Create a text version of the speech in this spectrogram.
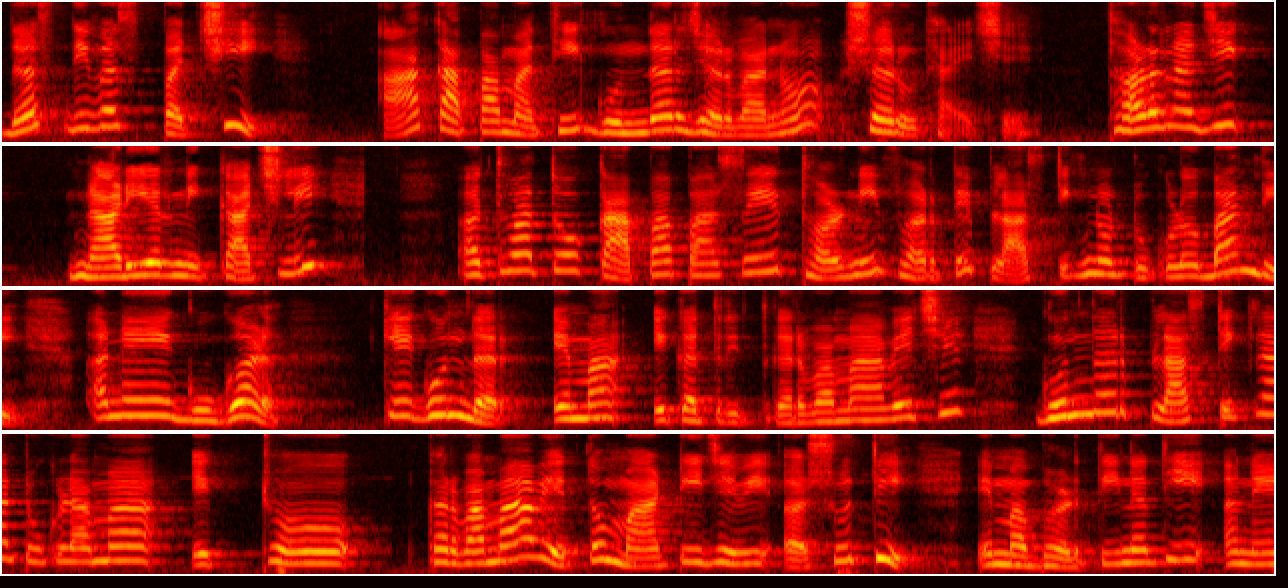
દસ દિવસ પછી આ કાપામાંથી ગુંદર ઝરવાનો શરૂ થાય છે. થળ નજીક નાળિયેરની કાચલી અથવા તો કાપા પાસે થળની ફરતે પ્લાસ્ટિકનો ટુકડો બાંધી અને ગુગળ કે ગુંદર એમાં એકત્રિત કરવામાં આવે છે. ગુંદર પ્લાસ્ટિકના ટુકડામાં એકઠો કરવામાં આવે તો માટી જેવી અશુદ્ધિ એમાં ભળતી નથી અને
